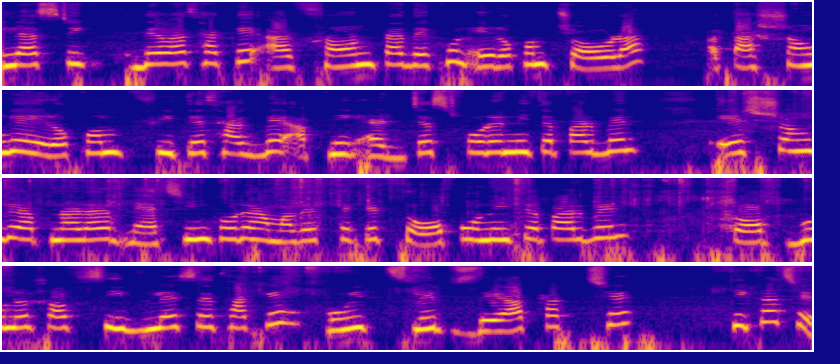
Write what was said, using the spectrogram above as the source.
ইলাস্টিক দেওয়া থাকে, আর ফ্রন্টটা দেখুন, এরকম চওড়া। আর তার সঙ্গে এরকম ফিতে থাকবে, আপনি অ্যাডজাস্ট করে নিতে পারবেন। এর সঙ্গে আপনারা ম্যাচিং করে আমাদের থেকে টপও নিতে পারবেন। টপগুলো সব সিভলেসে থাকে উইথ স্লিপস দেয়া থাকছে, ঠিক আছে?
